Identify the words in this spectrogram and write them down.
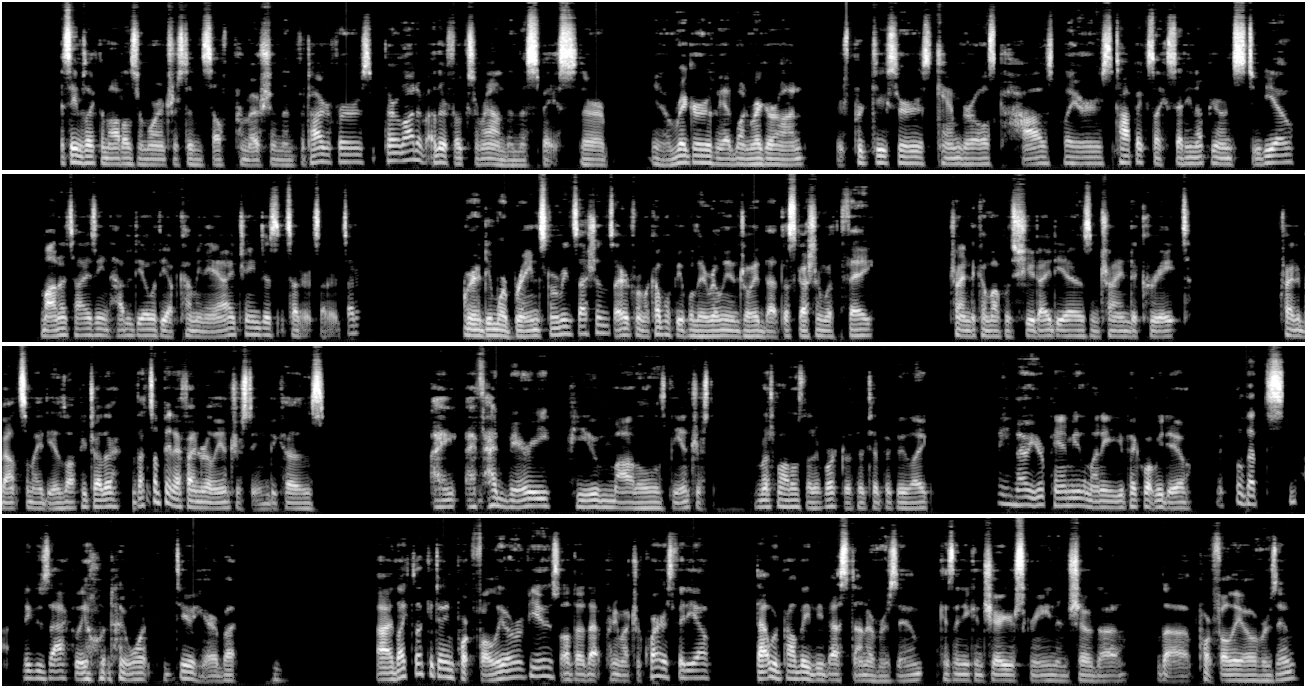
It seems like the models are more interested in self promotion than photographers. There are a lot of other folks around in this space. There are, you know, riggers. We had one rigger on. There's producers, cam girls, cosplayers, topics like setting up your own studio monetizing, how to deal with the upcoming AI changes, et cetera, et cetera, et cetera. We're going to do more brainstorming sessions. I heard from a couple people they really enjoyed that discussion with Faye, trying to come up with shoot ideas and trying to create, trying to bounce some ideas off each other. That's something I find really interesting because I, I've had very few models be interested. Most models that I've worked with are typically like, you know, you're paying me the money, you pick what we do. Like, well, that's not exactly what I want to do here, but uh, I'd like to look at doing portfolio reviews, although that pretty much requires video. That would probably be best done over Zoom because then you can share your screen and show the, the portfolio over Zoom.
